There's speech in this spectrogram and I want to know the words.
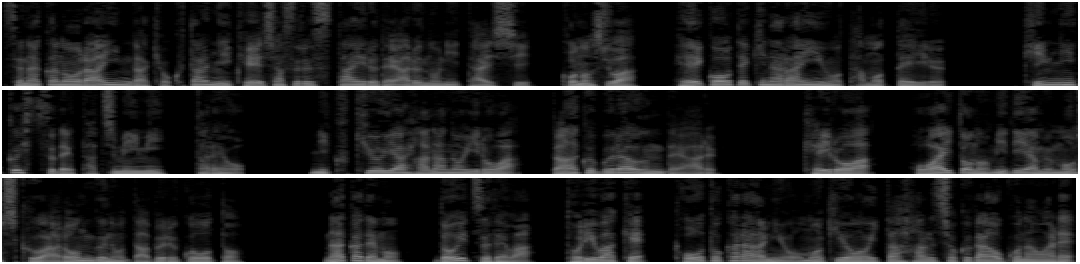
背中のラインが極端に傾斜するスタイルであるのに対し、この種は平行的なラインを保っている。筋肉質で立ち耳、垂れ尾。肉球や鼻の色はダークブラウンである。毛色はホワイトのミディアムもしくはロングのダブルコート。中でもドイツではとりわけコートカラーに重きを置いた繁殖が行われ、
